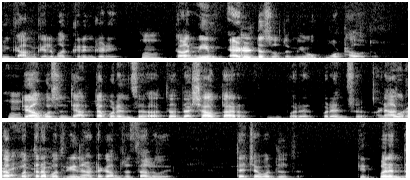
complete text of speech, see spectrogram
मी काम केलं मतकरींकडे. तेव्हा मी ॲडल्टच होतो मी मोठा होतो. तेव्हापासून ते आत्तापर्यंत आता दशावतार पर्य- पर्यंत आणि आता. पत्रापत्री नाटक आमचं चालू आहे त्याच्याबद्दलचं तिथपर्यंत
